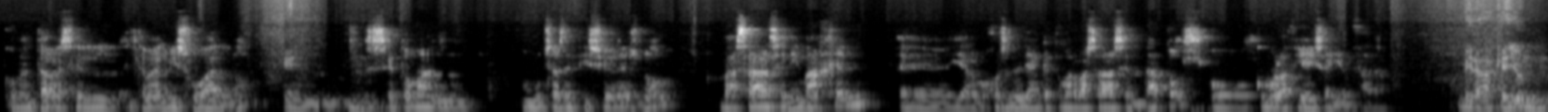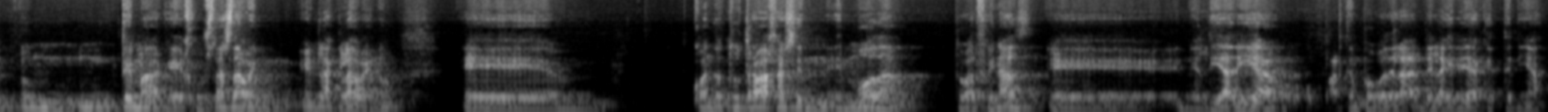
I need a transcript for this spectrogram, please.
comentabas el, tema del visual, ¿no? se toman muchas decisiones, ¿no? Basadas en imagen eh, y a lo mejor se tendrían que tomar basadas en datos o cómo lo hacíais ahí en Zara. Mira, aquí hay un, tema que justo has dado en, la clave, ¿no? Eh, cuando tú trabajas en, moda, tú al final, eh, en el día a día, o parte un poco de la, de la, idea que tenía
